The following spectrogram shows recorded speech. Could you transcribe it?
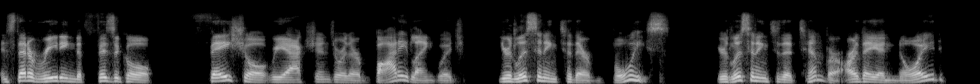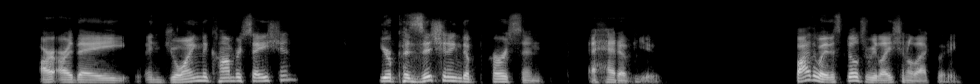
Instead of reading the physical facial reactions or their body language, you're listening to their voice. You're listening to the timbre. Are they annoyed? Are, are they enjoying the conversation? you're positioning the person ahead of you. By the way, this builds relational equity.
